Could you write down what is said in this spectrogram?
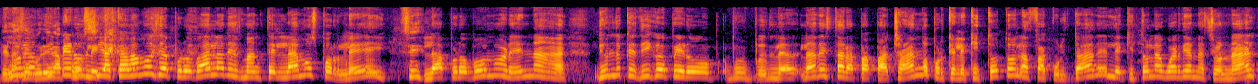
de la seguridad pero si acabamos de aprobar, la desmantelamos por ley. La aprobó Morena. Yo es lo que digo, pero la, la, de estar apapachando porque le quitó todas las facultades, le quitó la Guardia Nacional,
